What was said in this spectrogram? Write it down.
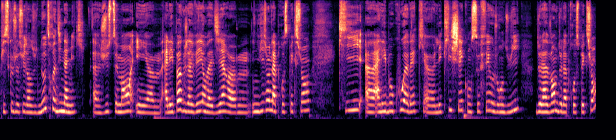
puisque je suis dans une autre dynamique justement et à l'époque j'avais on va dire une vision de la prospection qui allait beaucoup avec les clichés qu'on se fait aujourd'hui de la vente de la prospection.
